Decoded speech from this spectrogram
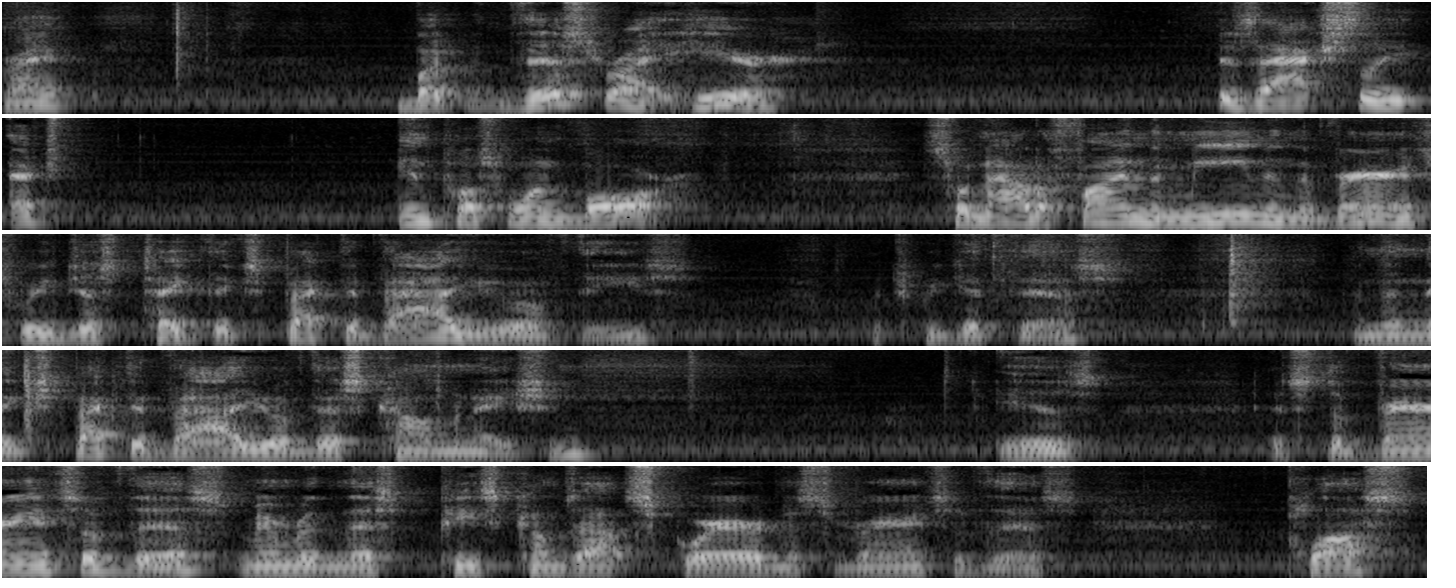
right? But this right here is actually x n plus 1 bar. So now to find the mean and the variance, we just take the expected value of these, which we get this, and then the expected value of this combination is, it's the variance of this. Remember, this piece comes out squared, and it's the variance of this, plus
